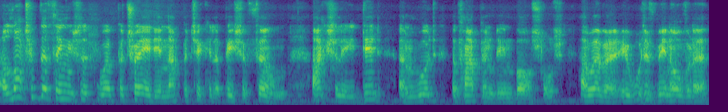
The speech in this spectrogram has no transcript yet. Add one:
A lot of the things that were portrayed in that particular piece of film actually did and would have happened in Borstals. However, it would have been over a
